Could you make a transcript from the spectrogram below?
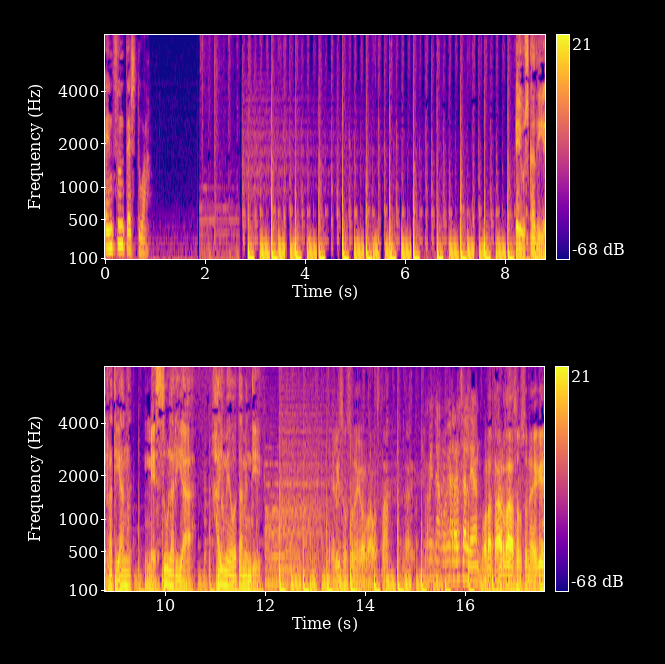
Entzun testua. Euskadi Irratian, Mezularia, Jaime Otamendi. Elizon zune gaur dago, ezta? Bai, bai. Arratxaldean. Bona tarda, zonzune egi.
